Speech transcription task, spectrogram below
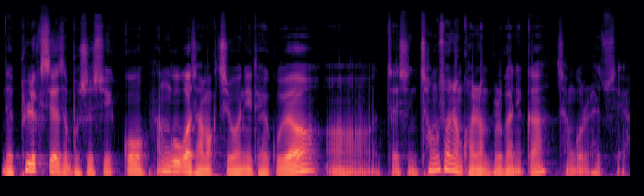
넷플릭스에서 보실 수 있고 한국어 자막 지원이 되고요. 어, 대신 청소년 관람 불가니까 참고를 해주세요.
